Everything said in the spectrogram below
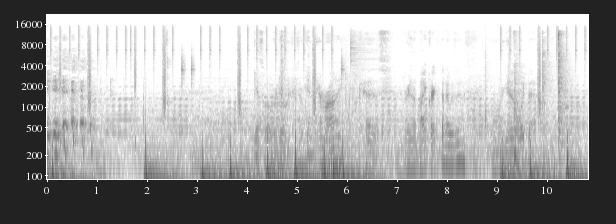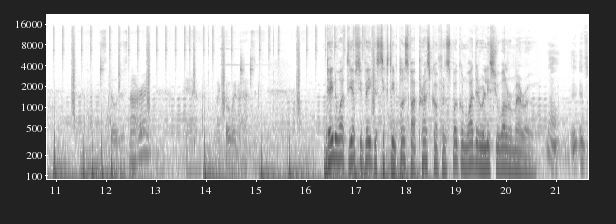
Guess what we're doing? We're getting an MRI because we're in the bike wreck that I was in. Well, we're getting it looked at. Still just not right. And my COVID mask. Dana White, the UFC Vegas 16 post-fight press conference, spoke on why they released Yoel Romero. Well, it's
